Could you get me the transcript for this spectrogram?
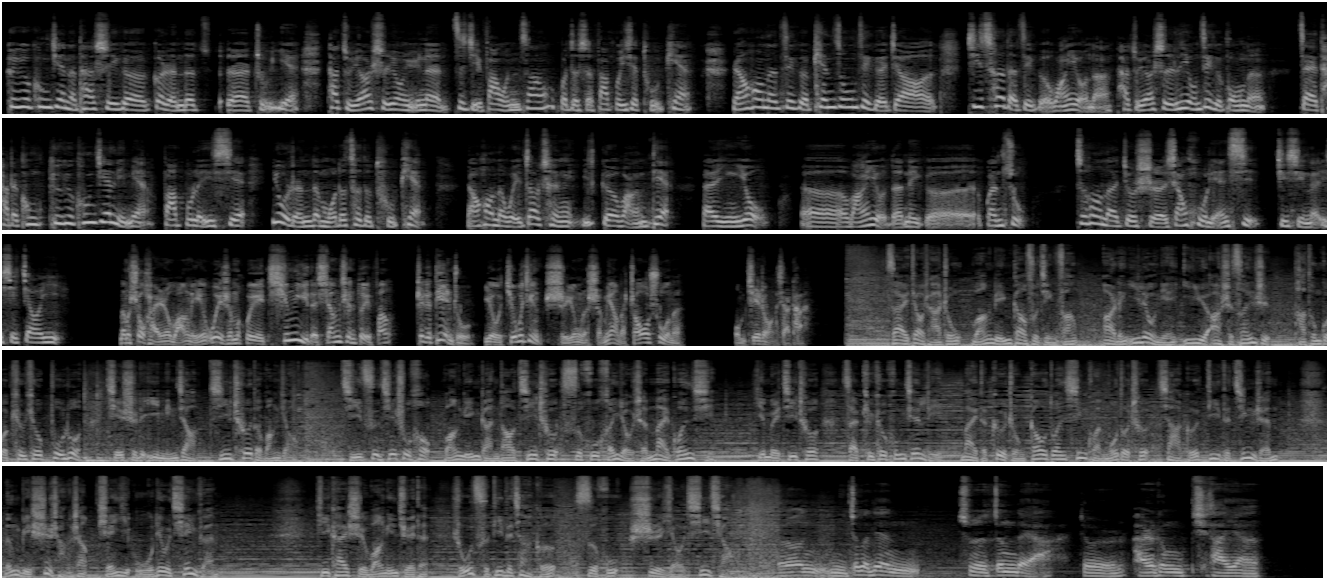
？QQ 空间呢，它是一个个人的呃主页，它主要是用于呢自己发文章或者是发布一些图片。然后呢，这个片中这个叫机车的这个网友呢，他主要是利用这个功能，在他的空 QQ 空间里面发布了一些诱人的摩托车的图片，然后呢伪造成一个网店来引诱呃网友的那个关注，之后呢就是相互联系进行了一些交易。那么受害人王林为什么会轻易的相信对方？这个店主又究竟使用了什么样的招数呢？我们接着往下看。在调查中，王林告诉警方，二零一六年一月二十三日，他通过 QQ 部落结识了一名叫机车的网友。几次接触后，王林感到机车似乎很有人脉关系，因为机车在 QQ 空间里卖的各种高端新款摩托车价格低得惊人，能比市场上便宜五六千元。一开始，王林觉得如此低的价格似乎事有蹊跷。我说：“你这个店是不是真的呀？就是还是跟其他一样，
